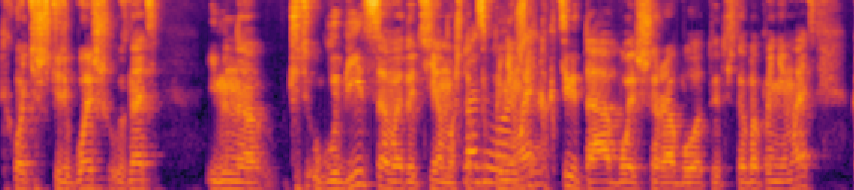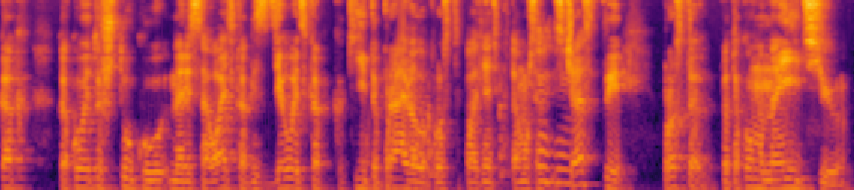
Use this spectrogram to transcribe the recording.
ты хочешь чуть больше узнать именно чуть углубиться в эту тему, чтобы Возможно. понимать, как цвета больше работают, чтобы понимать, как какую-то штуку нарисовать, как сделать, как какие-то правила просто понять, потому что угу. сейчас ты просто по такому наитию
